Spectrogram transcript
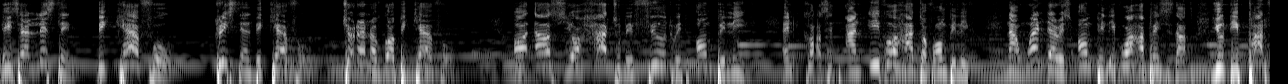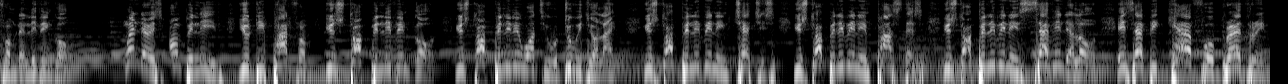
He said, Listen, be careful. Christians, be careful. Children of God, be careful. Or else your heart will be filled with unbelief and cause it an evil heart of unbelief. Now, when there is unbelief, what happens is that you depart from the living God. When there is unbelief, you depart from, you stop believing God. You stop believing what He will do with your life. You stop believing in churches. You stop believing in pastors. You stop believing in serving the Lord. He said, Be careful, brethren,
